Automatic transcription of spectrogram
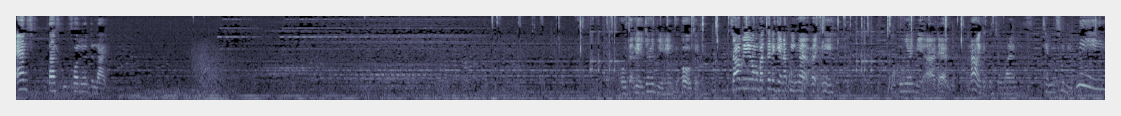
And follow the light. Oh tak boleh je lagi eh. Oh okay. Sabi memang button lagi aku ingat. Right ni. Aku punya ni ah that Now I can control my chemistry ni Wee.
